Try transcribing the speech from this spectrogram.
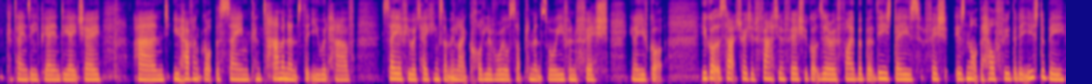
It contains EPA and DHA, and you haven't got the same contaminants that you would have say if you were taking something like cod liver oil supplements or even fish you know you've got you've got the saturated fat in fish you've got zero fiber but these days fish is not the health food that it used to be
